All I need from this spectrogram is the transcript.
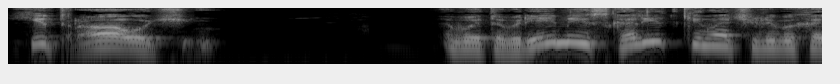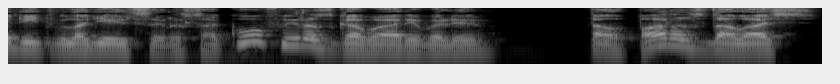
Хитра очень. В это время из калитки начали выходить владельцы рысаков и разговаривали. Толпа раздалась.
